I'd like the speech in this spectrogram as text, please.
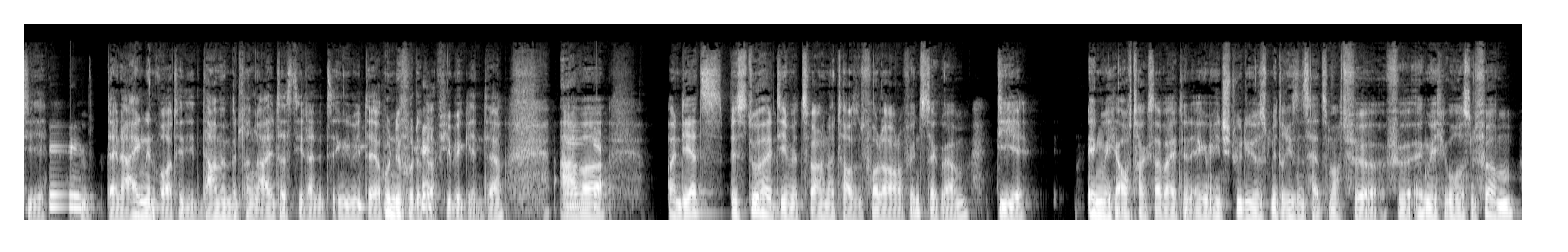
die, mhm. deine eigenen Worte, die Dame mittleren Alters, die dann jetzt irgendwie mit der Hundefotografie beginnt, ja. Aber, ja. und jetzt bist du halt die mit 200.000 Followern auf Instagram, die irgendwelche Auftragsarbeiten in irgendwelchen Studios mit Riesensets macht für, für irgendwelche großen Firmen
